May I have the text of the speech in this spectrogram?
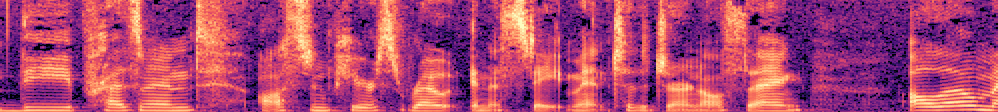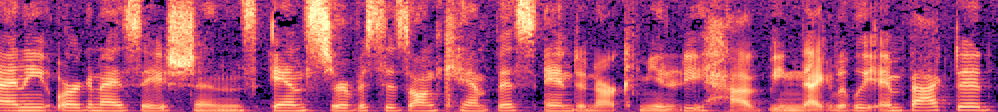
the president, Auston Pearce, wrote in a statement to the journal saying, Although many organizations and services on campus and in our community have been negatively impacted,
